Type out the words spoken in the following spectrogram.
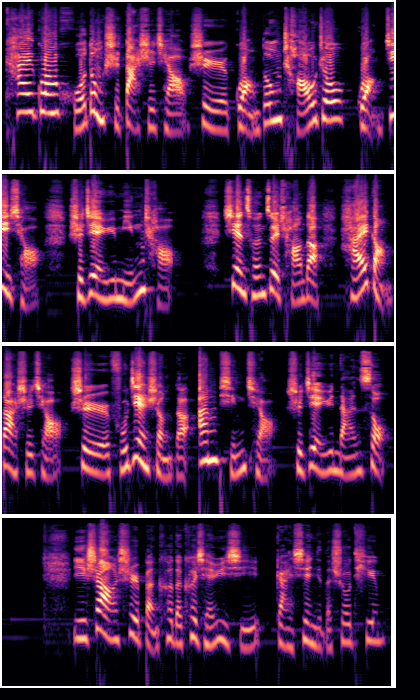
开关活动式大石桥是广东潮州广济桥，始建于明朝。现存最长的海港大石桥是福建省的安平桥，始建于南宋。以上是本课的课前预习，感谢你的收听。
